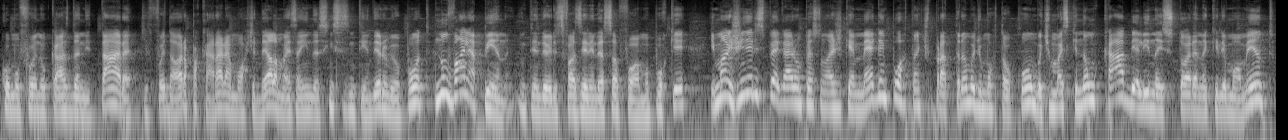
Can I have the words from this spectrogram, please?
como foi no caso da Nitara, que foi da hora pra caralho a morte dela, mas ainda assim vocês entenderam o meu ponto? Não vale a pena, entendeu? Eles fazerem dessa forma, porque imagina eles pegarem um personagem que é mega importante pra trama de Mortal Kombat, mas que não cabe ali na história naquele momento,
